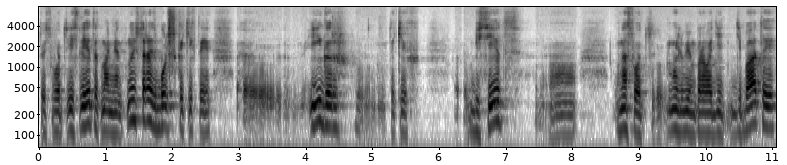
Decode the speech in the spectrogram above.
То есть вот если этот момент, ну и стараюсь больше каких-то э, игр, таких э, бесед. Э, у нас вот мы любим проводить дебаты.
